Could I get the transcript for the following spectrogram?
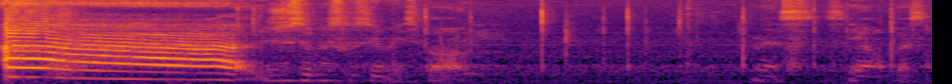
Ah Je sais pas ce que c'est, mais c'est pas grave. Mince, ça ira pas ça.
